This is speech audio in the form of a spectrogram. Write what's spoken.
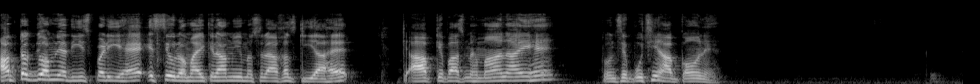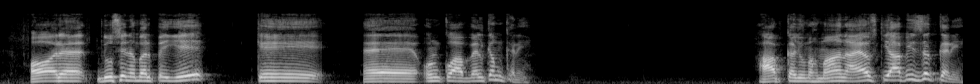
اب تک جو ہم نے حدیث پڑھی ہے، اس سے علماء کلام نے یہ مسئلہ اخذ کیا ہے کہ آپ کے پاس مہمان آئے ہیں تو ان سے پوچھیں آپ کون ہیں۔ اور دوسرے نمبر پہ یہ کہ ان کو آپ ویلکم کریں۔ آپ کا جو مہمان آیا، اس کی آپ عزت کریں۔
